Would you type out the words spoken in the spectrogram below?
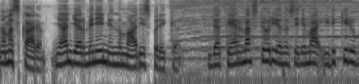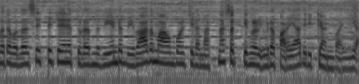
നമസ്കാരം. ഞാൻ ജർമ്മനിയിൽ നിന്നും Alice Puraykkal. The Kerala story എന്ന സിനിമ ഇടുക്കി രൂപത പ്രദർശിപ്പിച്ചതിനെ തുടർന്ന് വീണ്ടും വിവാദമാവുമ്പോൾ ചില നഗ്നസത്യങ്ങൾ ഇവിടെ പറയാതിരിക്കാൻ വയ്യ.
